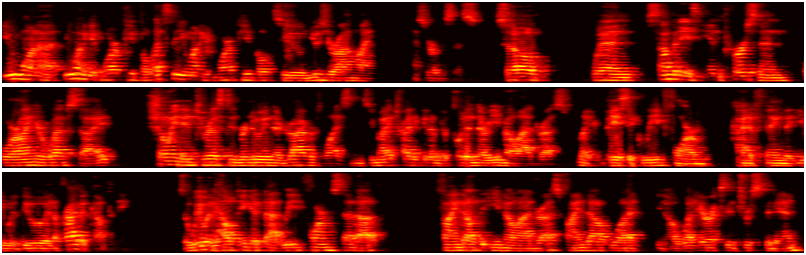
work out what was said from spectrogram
you want to you want to get more people. Let's say you want to get more people to use your online services. So when somebody's in person or on your website showing interest in renewing their driver's license, you might try to get them to put in their email address, like basic lead form kind of thing that you would do in a private company. So we would help you get that lead form set up, find out the email address, find out what you know what Eric's interested in,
